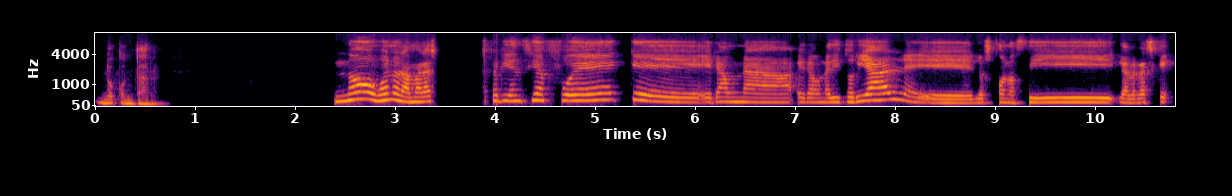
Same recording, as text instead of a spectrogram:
no, contar? No, bueno, la mala experiencia fue que era una, era editorial, eh, los conocí, la verdad es que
